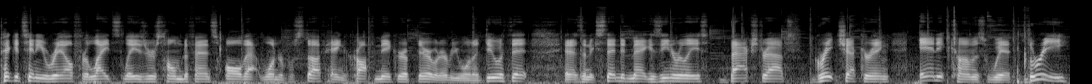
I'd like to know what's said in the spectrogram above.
Picatinny rail for lights, lasers, home defense, all that wonderful stuff. Hang your coffee maker up there, whatever you want to do with it. It has an extended magazine release, back straps, great checkering, and it comes with three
